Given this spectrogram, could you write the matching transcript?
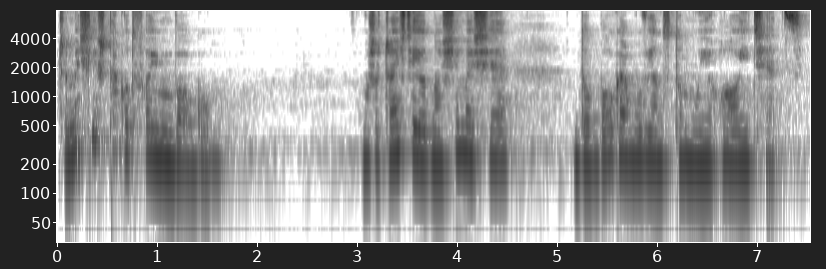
Czy myślisz tak o Twoim Bogu? Może częściej odnosimy się do Boga, mówiąc to mój Ojciec.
